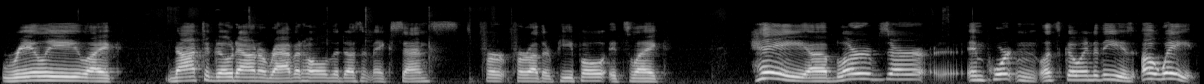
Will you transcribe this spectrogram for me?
really like not to go down a rabbit hole that doesn't make sense for for other people. It's like hey, uh, blurbs are important. Let's go into these. Oh, wait,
